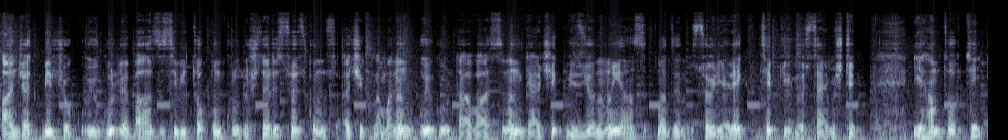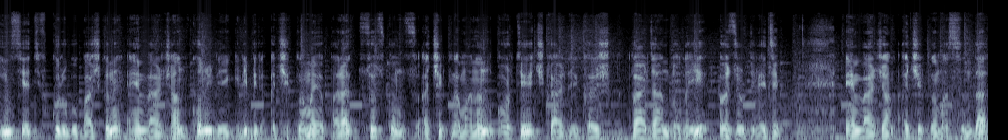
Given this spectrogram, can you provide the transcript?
Ancak birçok Uygur ve bazı sivil toplum kuruluşları söz konusu açıklamanın Uygur davasının gerçek vizyonunu yansıtmadığını söyleyerek tepki göstermişti. İlham Tohti İnisiyatif Grubu Başkanı Envercan konuyla ilgili bir açıklama yaparak söz konusu açıklamanın ortaya çıkardığı karışıklıklardan dolayı özür diledi. Envercan açıklamasında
